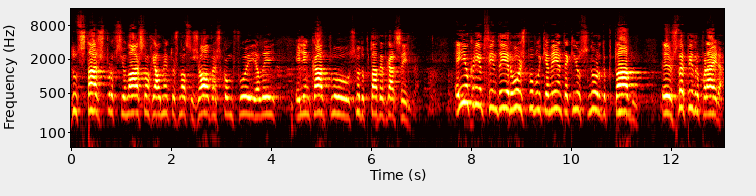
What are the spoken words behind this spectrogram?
dos estágios profissionais são realmente os nossos jovens, como foi ali elencado pelo Sr. Deputado Edgar Silva. Aí eu queria defender hoje publicamente aqui o Sr. Deputado eh, José Pedro Pereira,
